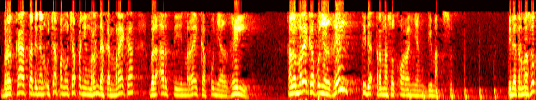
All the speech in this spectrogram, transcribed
berkata dengan ucapan-ucapan yang merendahkan mereka, berarti mereka punya ghil. Kalau mereka punya ghil, tidak termasuk orang yang dimaksud. Tidak termasuk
